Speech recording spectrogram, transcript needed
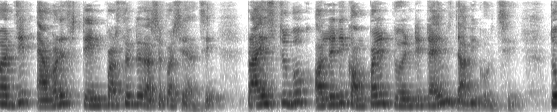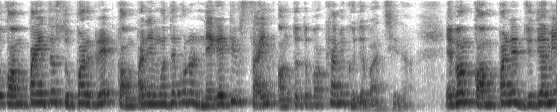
মার্জিন অ্যাভারেজ টেন পার্সেন্টের আশেপাশে আছে। Price to book already company twenty times দাবি করছে। তো কোম্পানি তো সুপার গ্রেট কোম্পানির মধ্যে কোনো নেগেটিভ সাইন অন্তত পক্ষে আমি খুঁজে পাচ্ছি না। এবং কোম্পানির যদি আমি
